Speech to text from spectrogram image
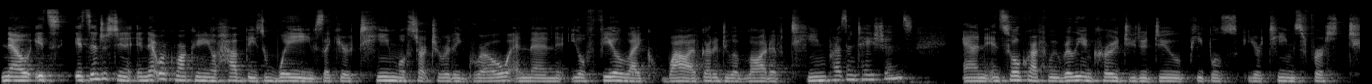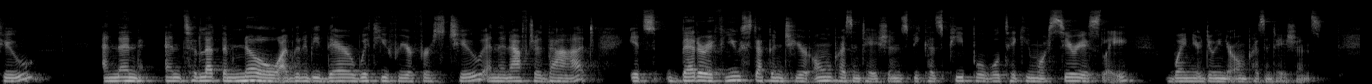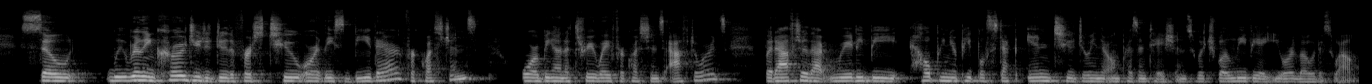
Now it's it's interesting in network marketing you'll have these waves like your team will start to really grow and then you'll feel like wow I've got to do a lot of team presentations and in Soulcraft we really encourage you to do people's your team's first two and then and to let them know I'm going to be there with you for your first two and then after that it's better if you step into your own presentations because people will take you more seriously when you're doing your own presentations. So we really encourage you to do the first two or at least be there for questions or be on a three-way for questions afterwards. But after that, really be helping your people step into doing their own presentations, which will alleviate your load as well.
